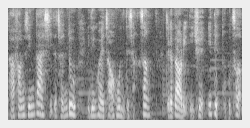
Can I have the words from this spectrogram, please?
他芳心大喜的程度一定会超乎你的想象。这个道理的确一点都不错。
